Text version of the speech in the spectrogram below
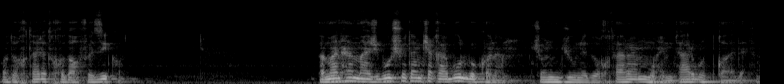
با دخترت خدافزی کن. و من هم مجبور شدم که قبول بکنم چون جون دخترم مهمتر بود قاعدتا.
